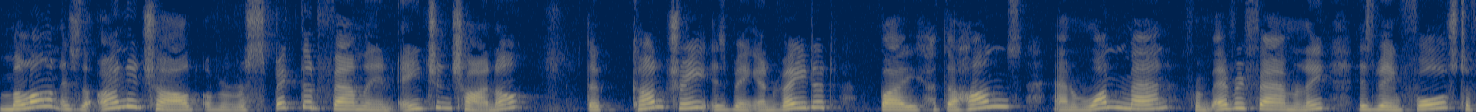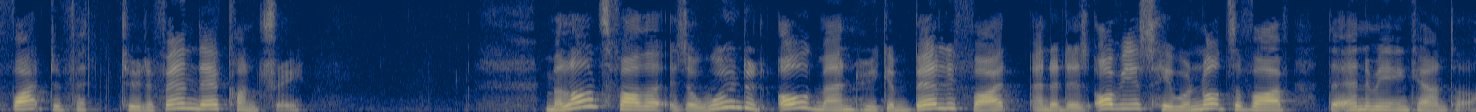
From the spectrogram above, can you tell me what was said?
Mulan is the only child of a respected family in ancient China. The country is being invaded by the Huns, and one man from every family is being forced to fight to, to defend their country. Mulan's father is a wounded old man who can barely fight, and it is obvious he will not survive the enemy encounter.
